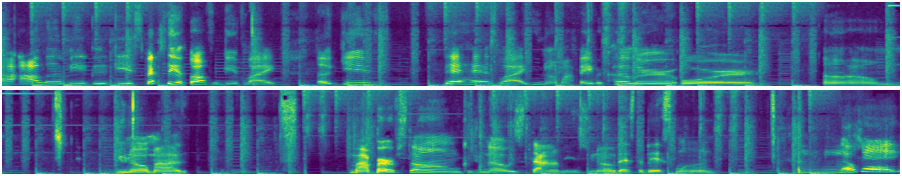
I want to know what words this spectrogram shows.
I, I love me a good gift, especially a thoughtful gift, like a gift that has like you know my favorite color or um you know my my birthstone because you know it's diamonds you know that's the best one mhm. Okay.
